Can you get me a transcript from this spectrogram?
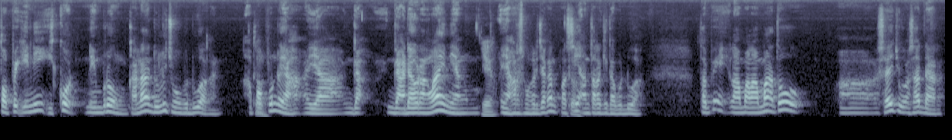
topik ini ikut nimbrung karena dulu cuma berdua kan. Apa pun ya ya nggak nggak ada orang lain yang Iya. yang harus mengerjakan pasti Betul. antara kita berdua. Tapi lama-lama tuh uh, saya juga sadar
